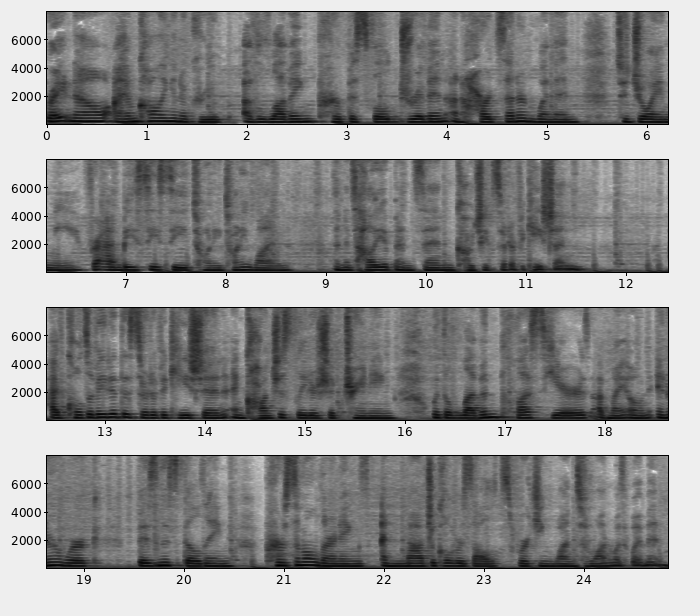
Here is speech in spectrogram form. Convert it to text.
Right now, I am calling in a group of loving, purposeful, driven, and heart centered women to join me for NBCC 2021 the Natalia Benson Coaching Certification. I've cultivated this certification and conscious leadership training with 11 plus years of my own inner work, business building, personal learnings, and magical results working one to one with women.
